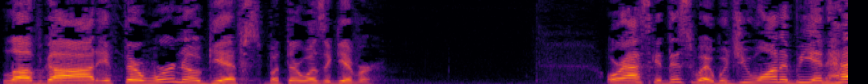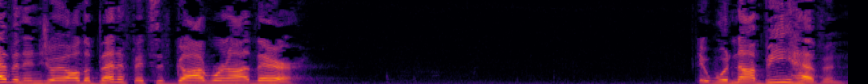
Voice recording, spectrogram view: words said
love God if there were no gifts, but there was a giver? Or ask it this way Would you want to be in heaven and enjoy all the benefits if God were not there? It would not be heaven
